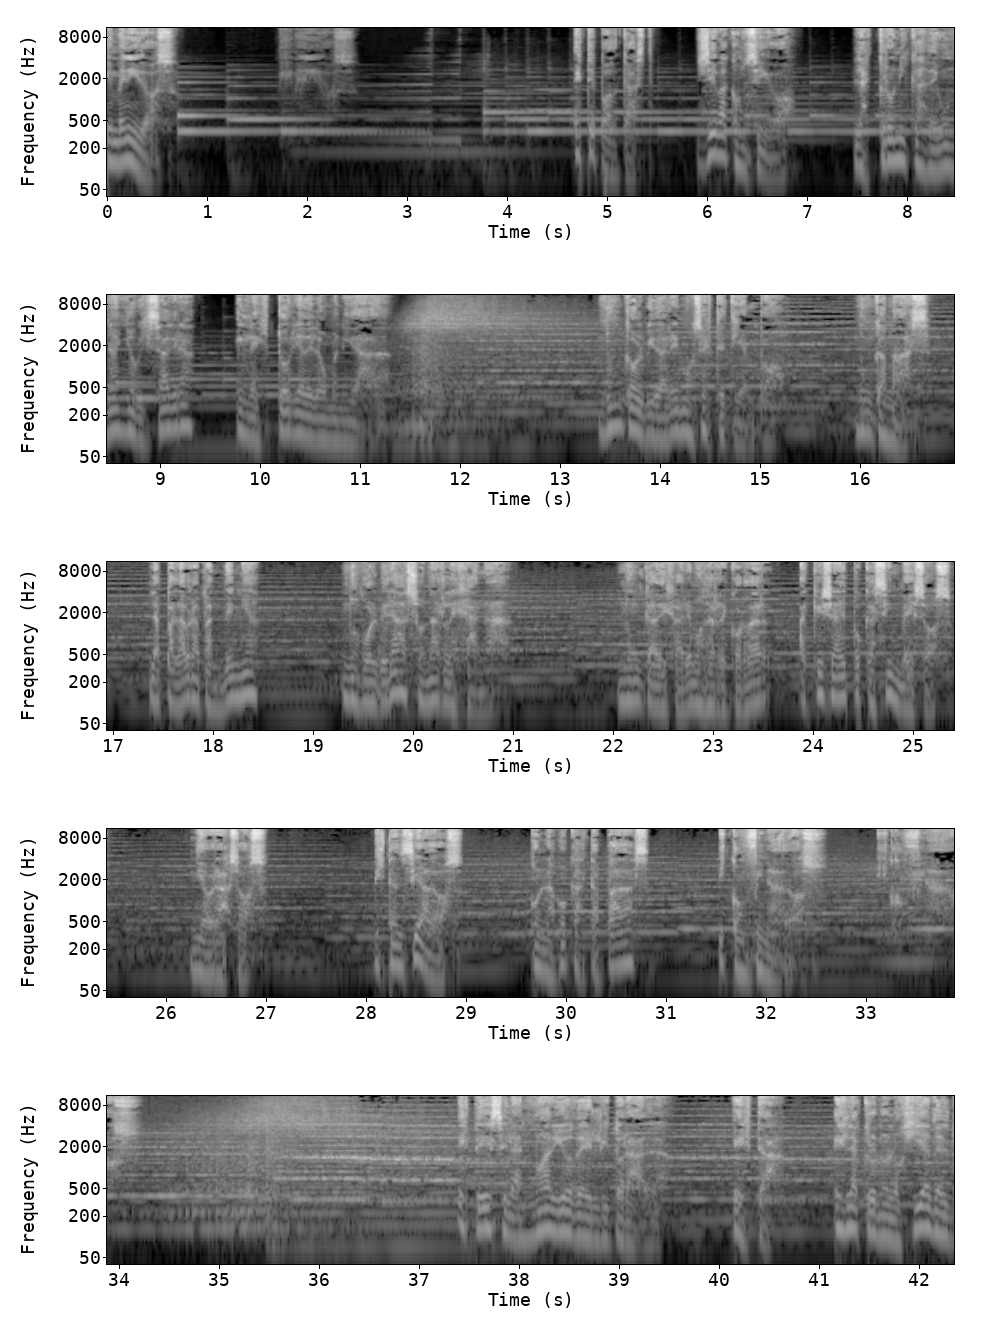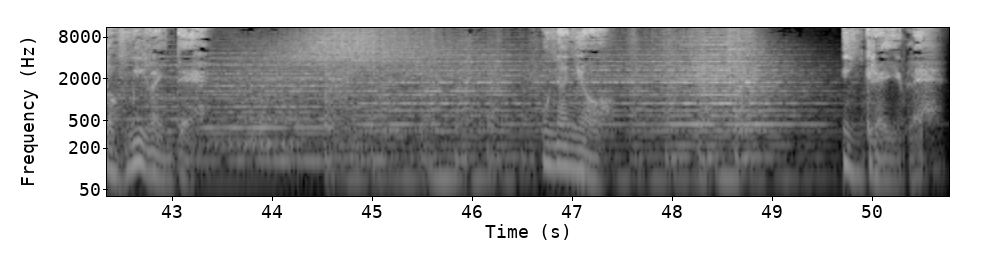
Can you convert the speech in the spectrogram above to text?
Bienvenidos. Bienvenidos. Este podcast lleva consigo las crónicas de un año bisagra en la historia de la humanidad. Nunca olvidaremos este tiempo. Nunca más. La palabra pandemia nos volverá a sonar lejana. Nunca dejaremos de recordar aquella época sin besos ni abrazos, distanciados, con las bocas tapadas y confinados. Y confinados. Este es el anuario del litoral. Esta es la cronología del 2020. Un año increíble.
